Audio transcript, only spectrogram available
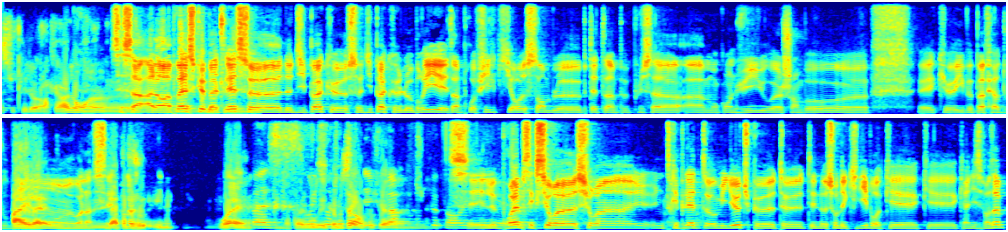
c'est qu'il doit avoir fait raison. Hein. C'est ça. Euh, Alors après, est-ce que donc, Batless euh, euh, ne dit pas que se dit pas que Lobry est un profil qui ressemble euh, peut-être un peu plus à, à Monconduit ou à Chambaud euh, et qu'il veut pas faire doublon ah, il a, euh, Voilà. il c'est- a pas joué. il- Ouais, Bah, il n'a pas surtout comme ça, en tout cas. le euh, problème, c'est que sur, euh, sur un- une triplette au milieu, tu peux t'as une notion d'équilibre qui est, qui, est, qui est indispensable.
